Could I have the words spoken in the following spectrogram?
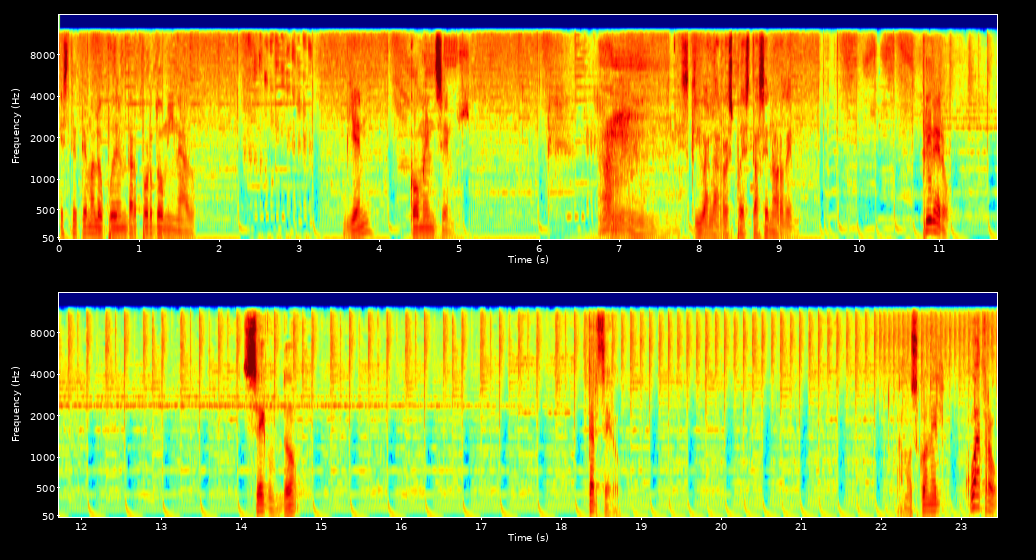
este tema lo pueden dar por dominado. Bien, comencemos. Mm, escriban las respuestas en orden. Primero. Segundo. Tercero. Vamos con el 4.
